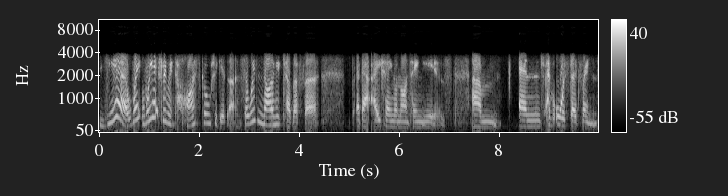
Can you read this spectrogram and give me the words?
Yeah, we we actually went to high school together. So we've known each other for about 18 or 19 years. Um, and have always stayed friends.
